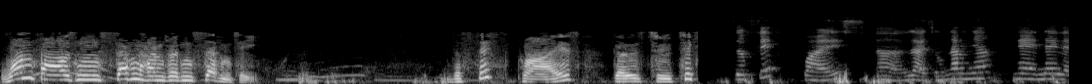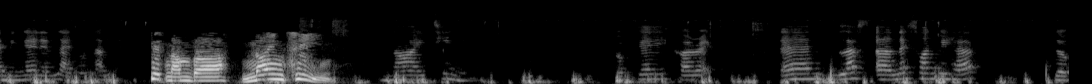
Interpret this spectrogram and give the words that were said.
One thousand seven hundred and seventy. The fifth prize goes to ticket The fifth prize à, giải số 5 nhá. Nghe đây là mình nghe đến giải số 5 này. number nineteen. 19. Okay, correct. And last uh, next one we have the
